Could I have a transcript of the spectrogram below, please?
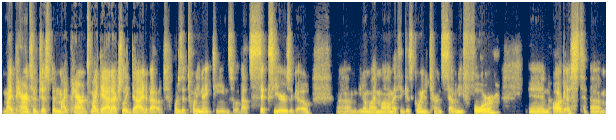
my parents have just been my parents. My dad actually died about what is it, 2019, so about six years ago. Um, you know, my mom I think is going to turn 74 in August. Um,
